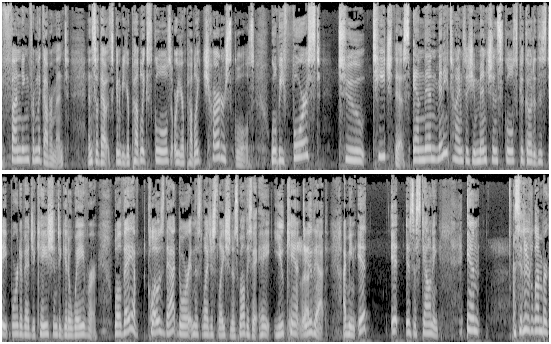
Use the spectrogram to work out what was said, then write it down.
funding from the government, and so that's going to be your public schools or your public charter schools, will be forced to teach this. And then many times, as you mentioned, schools could go to the State Board of Education to get a waiver. Well, they have closed that door in this legislation as well. They say, hey, you can't exactly. do that. I mean, it it is astounding. And Senator Lundberg,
